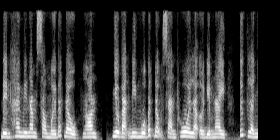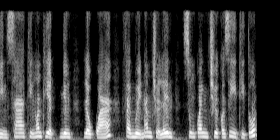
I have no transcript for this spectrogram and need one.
đến 20 năm sau mới bắt đầu ngon. Nhiều bạn đi mua bất động sản thua là ở điểm này, tức là nhìn xa thì ngon thiệt, nhưng lâu quá, phải 10 năm trở lên, xung quanh chưa có gì thì tốt,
